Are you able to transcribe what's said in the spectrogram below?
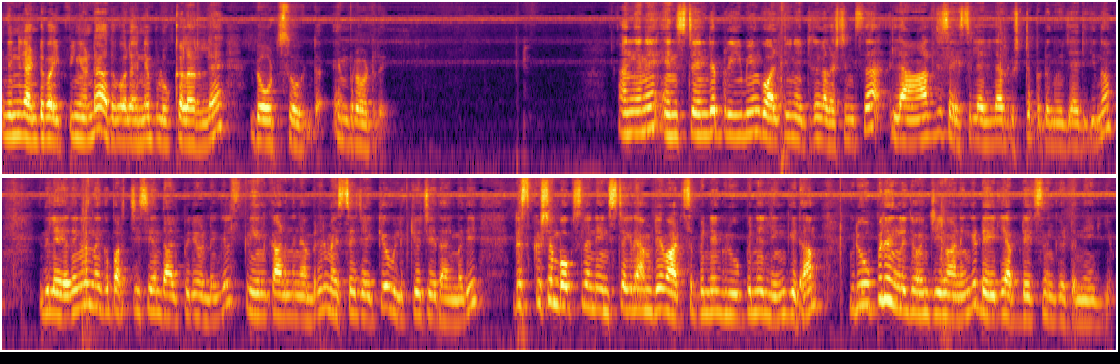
ഇതിന് രണ്ട് പൈപ്പിംഗ് ഉണ്ട് അതുപോലെ തന്നെ ബ്ലൂ കളറിലെ ഡോട്ട്സും ഉണ്ട് എംബ്രോയ്ഡറി അങ്ങനെ എൻസ്റ്റൈന്റെ പ്രീമിയം ക്വാളിറ്റി നെറ്റിന്റെ കളക്ഷൻസ് ലാർജ് സൈസിൽ എല്ലാവർക്കും ഇഷ്ടപ്പെട്ടു എന്ന് വിചാരിക്കുന്നു. ഇതിൽ ഏതെങ്കിലും നിങ്ങൾക്ക് പർച്ചേസ് ചെയ്യാൻ താല്പര്യമുണ്ടെങ്കിൽ സ്ക്രീനിൽ കാണുന്ന നമ്പറിൽ മെസ്സേജ് അയക്കുകയോ വിളിക്കുകയോ ചെയ്താൽ മതി. ഡിസ്ക്രിപ്ഷൻ ബോക്സിൽ എന്റെ ഇൻസ്റ്റാഗ്രാമിന്റെ വാട്സപ്പിന്റെയും ഗ്രൂപ്പിന്റെ ലിങ്ക് ഇടാം. ഗ്രൂപ്പിൽ നിങ്ങൾ ജോയിൻ ചെയ്യുവാണെങ്കിൽ ഡെയിലി അപ്ഡേറ്റ്സ് നിങ്ങൾക്ക് കിട്ടുന്നതായിരിക്കും.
